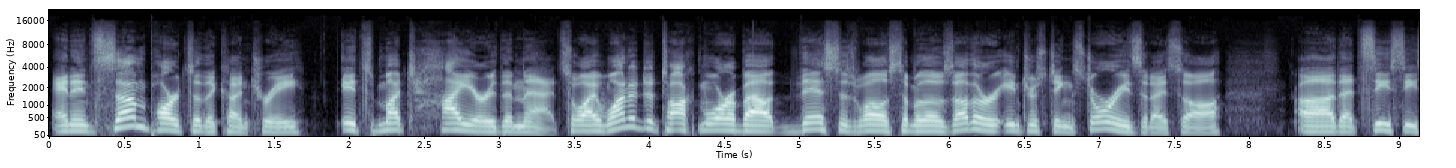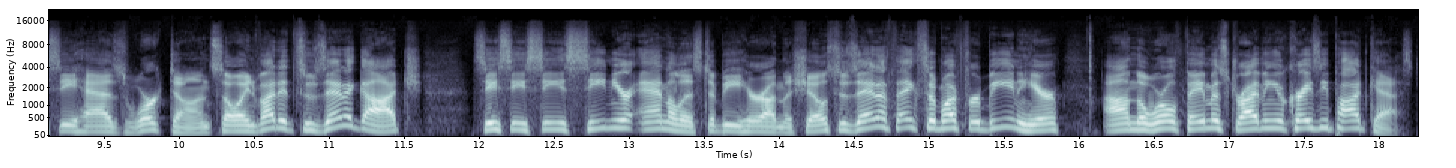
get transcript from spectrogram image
And in some parts of the country, it's much higher than that. So I wanted to talk more about this as well as some of those other interesting stories that I saw uh, that CCC has worked on. So I invited Susanna Gotsch, CCC's senior analyst, to be here on the show. Susanna, thanks so much for being here on the world famous Driving You Crazy podcast.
